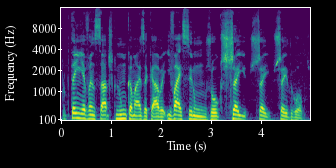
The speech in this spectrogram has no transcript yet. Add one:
Porque tem avançados que nunca mais acaba e vai ser um jogo cheio, cheio, cheio de golos.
